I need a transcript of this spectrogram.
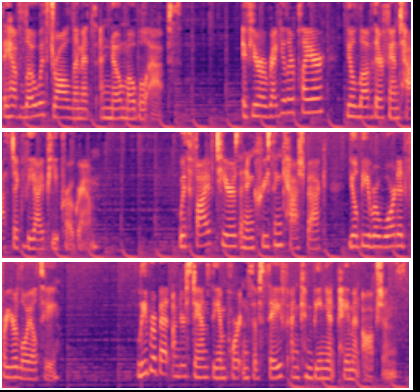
they have low withdrawal limits and no mobile apps. If you're a regular player, you'll love their fantastic VIP program. With five tiers and increasing cashback, you'll be rewarded for your loyalty. LibraBet understands the importance of safe and convenient payment options.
